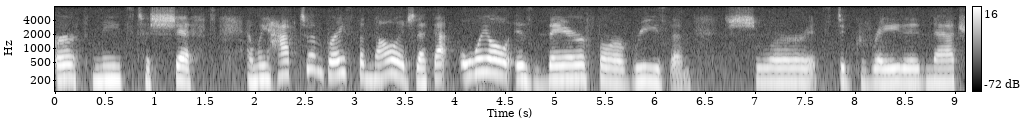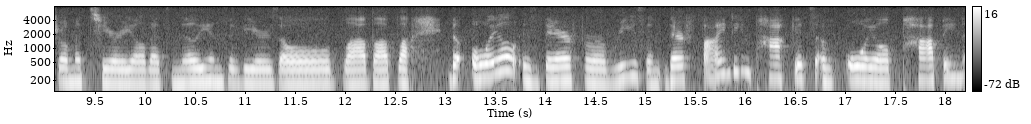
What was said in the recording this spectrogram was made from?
earth needs to shift. And we have to embrace the knowledge that that oil is there for a reason. Sure, it's degraded natural material that's millions of years old, blah, blah, blah. The oil is there for a reason. They're finding pockets of oil popping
